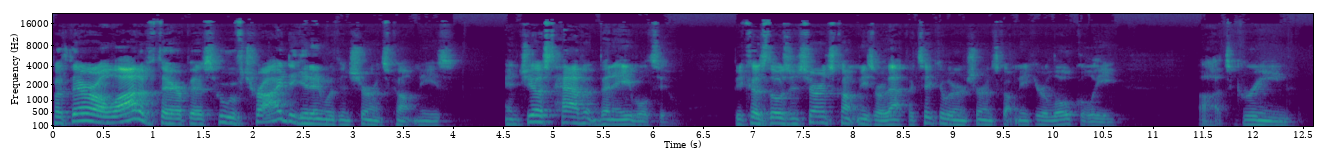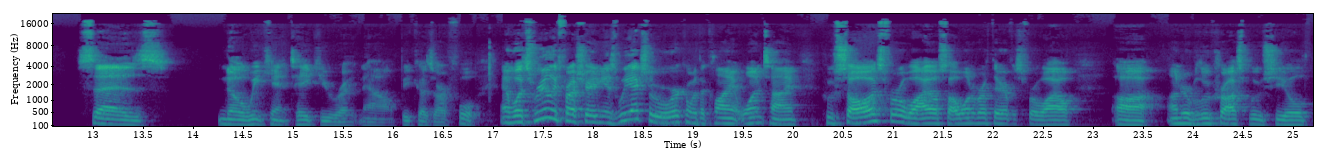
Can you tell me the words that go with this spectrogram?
But there are a lot of therapists who have tried to get in with insurance companies and just haven't been able to because those insurance companies or that particular insurance company here locally, uh, it's green, says no, we can't take you right now because our full. And what's really frustrating is we actually were working with a client one time who saw us for a while, saw one of our therapists for a while uh, under Blue Cross Blue Shield.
